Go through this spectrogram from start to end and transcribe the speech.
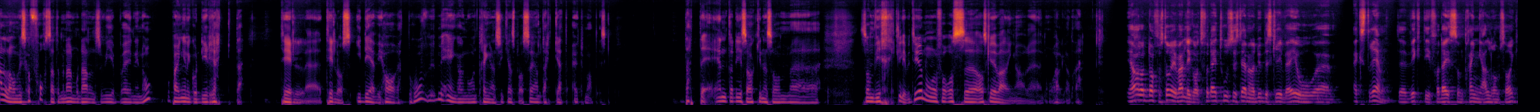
eller om vi skal fortsette med den modellen som vi er på inn i nå, hvor pengene går direkte til, eh, til oss idet vi har et behov. Med en gang noen trenger en sykehjemsplass, så er den dekket automatisk. Dette er en av de sakene som, eh, som virkelig betyr noe for oss uh, askøyværinger nå, Helge André. Ja, da, forstår jeg veldig godt. For de to systemene du beskriver, er jo ekstremt eh, viktig for de som trenger eldreomsorg.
